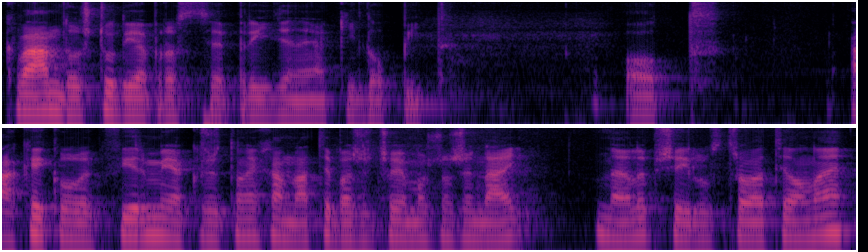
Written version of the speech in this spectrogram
k vám do štúdia proste príde nejaký dopyt od akejkoľvek firmy, akože to nechám na teba, že čo je možno že naj, najlepšie ilustrovateľné,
